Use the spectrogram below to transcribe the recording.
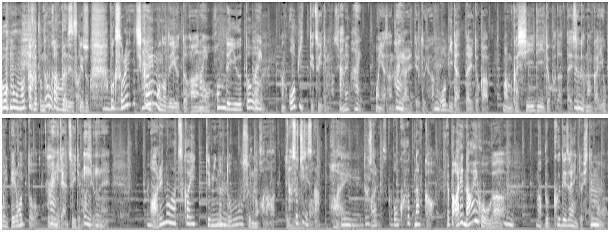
うも思ったことなかったですけどどう考えですか？僕それに近いもので言うと、あの、はい。本で言うと、はい。あの帯ってついてますよね。あはい。本屋さんで売られてる時、あのうん。帯だったりとか、まあ、昔 CD とかだったりすると、うん。なんか横にペロッと帯みたいなのついてますよね、はい。えうんあれの扱いってみんなどうするのかなっていうのが。あそっちですか？はい、えーどうしてますか？僕はなんかやっぱあれない方が、うん。まあ、ブックデザインとしても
